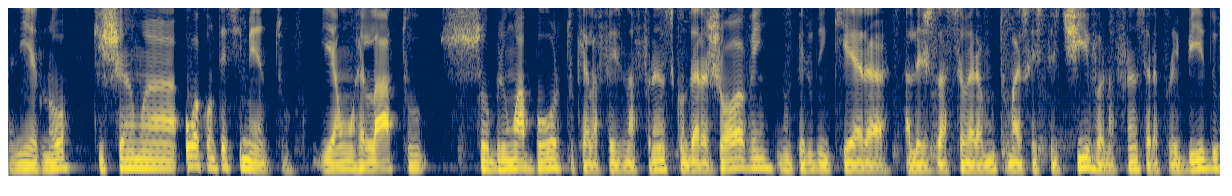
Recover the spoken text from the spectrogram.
Annie Ernaux, que chama O Acontecimento. E é um relato sobre um aborto que ela fez na França quando era jovem, num período em que era, a legislação era muito mais restritiva, na França era proibido.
